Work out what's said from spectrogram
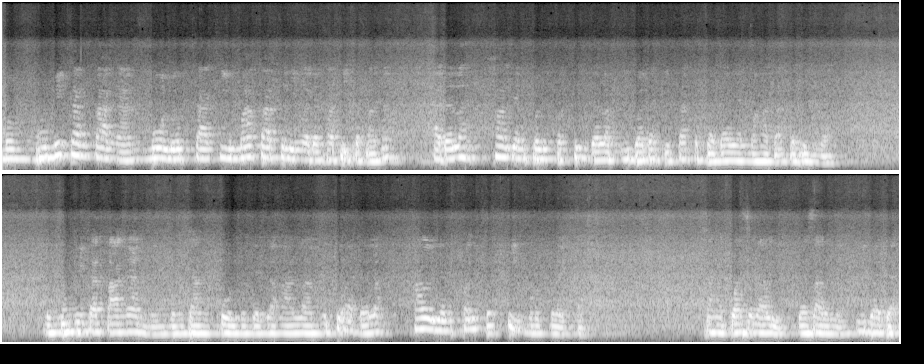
membumikan tangan mulut kaki mata telinga dan hati ke tanah adalah hal yang paling penting dalam ibadah kita kepada yang maha tak terhingga membumikan tangan ya, mencangkul menjaga alam itu adalah hal yang paling penting menurut mereka sangat kuat sekali dasarnya ibadah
